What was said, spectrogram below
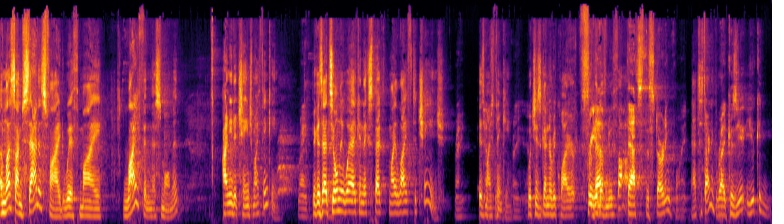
Unless I'm satisfied with my life in this moment, I need to change my thinking. Right. Because that's the only way I can expect my life to change. Right. Is my thinking, right, which is going to require freedom That- of new thought. That's the starting point. that's the starting point. Right, because you, you could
